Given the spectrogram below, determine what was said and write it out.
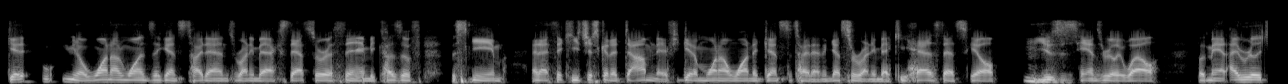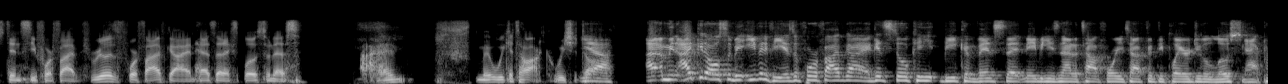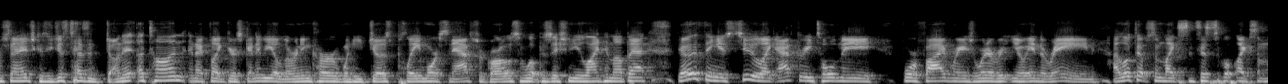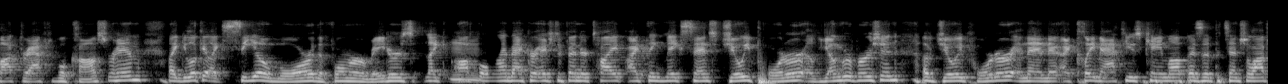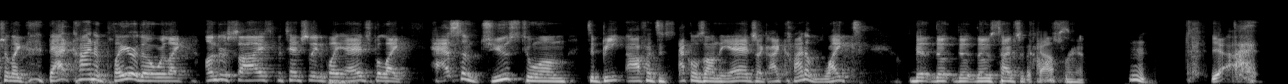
Get you know one on ones against tight ends, running backs, that sort of thing, because of the scheme. And I think he's just going to dominate if you get him one on one against a tight end, against a running back. He has that skill. Mm-hmm. Uses his hands really well. But man, I really just didn't see four five. If he really is a four five guy and has that explosiveness, I we could talk. We should talk. Yeah. I mean, I could also be, even if he is a four or five guy, I could still be convinced that maybe he's not a top 40, top 50 player due to low snap percentage because he just hasn't done it a ton. And I feel like there's going to be a learning curve when he does play more snaps, regardless of what position you line him up at. The other thing is, too, like after he told me four or five range or whatever, you know, in the rain. I looked up some like statistical, like some mock draftable comps for him. Like you look at like Sio Moore, the former Raiders, like mm. off ball linebacker, edge defender type, I think makes sense. Joey Porter, a younger version of Joey Porter. And then uh, Clay Matthews came up as a potential option. Like that kind of player, though, we're like undersized potentially to play edge, but like has some juice to him to beat offensive tackles on the edge. Like I kind of liked the, the, the those types of comps for him. Hmm. Yeah, I,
